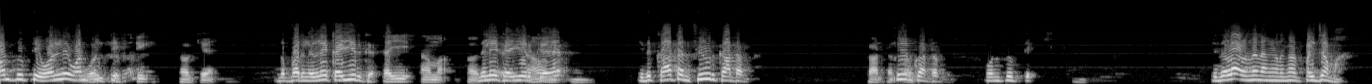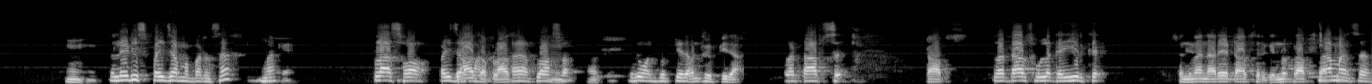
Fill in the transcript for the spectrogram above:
one fifty only one one fifty okay இந்த பாருங்க இதுலயே கை இருக்கு. கை ஆமா. இதுலயே கை இருக்கு. இது cotton pure cotton cotton pure cotton one fifty இதெல்லாம் வந்து நாங்க பைஜாமா லேடிஸ் பைஜாமா பாருங்க sir palazzo pyjama palazzo palazzo இது ஒன் பிப்டி தான். ஒன் ஃபிஃப்டி தான். டாப்ஸ் டாப்ஸ் டாப்ஸ் உள்ள கை இருக்கு. இந்த மாதிரி நிறைய டாப்ஸ் இருக்கு. இன்னொரு டாப்ஸ் ஆமா சார்.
